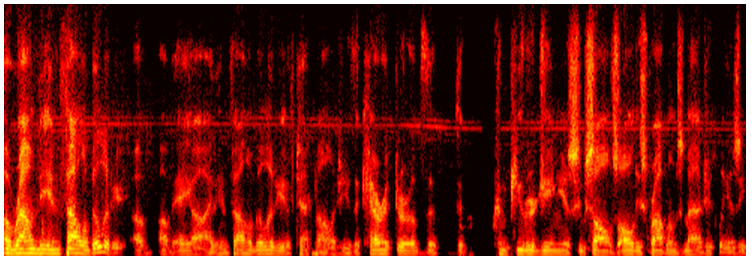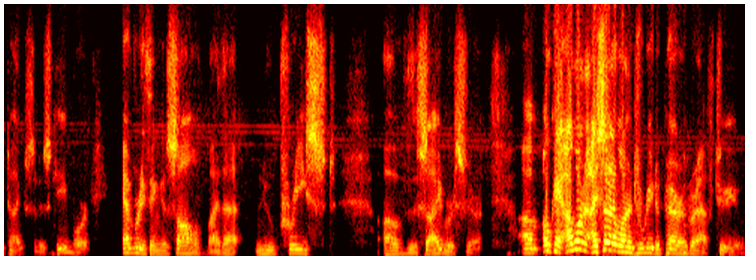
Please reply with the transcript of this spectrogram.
around the infallibility of, of AI, the infallibility of technology, the character of the, the computer genius who solves all these problems magically as he types at his keyboard. Everything is solved by that new priest of the cybersphere. Um, okay, I want. I said I wanted to read a paragraph to you,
